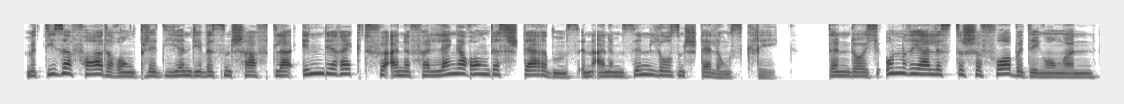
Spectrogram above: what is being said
Mit dieser Forderung plädieren die Wissenschaftler indirekt für eine Verlängerung des Sterbens in einem sinnlosen Stellungskrieg denn durch unrealistische Vorbedingungen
